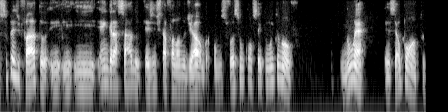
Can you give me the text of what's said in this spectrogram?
Super de fato, e, e, e é engraçado que a gente está falando de algo como se fosse um conceito muito novo. Não é. Esse é o ponto.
